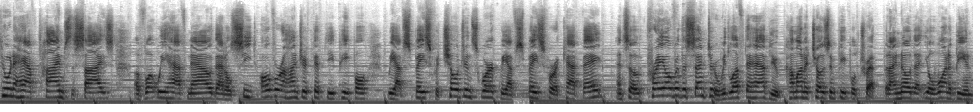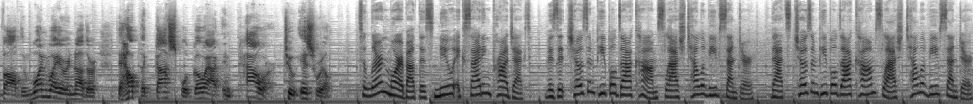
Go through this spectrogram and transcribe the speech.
two and a half times the size of what we have now, that'll seat over 150 people. We have space for children's work, we have space for a cafe. And so pray over the center. We'd love to have you come on a chosen people trip. But I know that you'll want to be involved in one way or another to help the gospel go out in power to Israel. To learn more about this new exciting project, Visit chosenpeople.com slash Tel Aviv Center. That's chosenpeople.com slash Tel Aviv Center.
